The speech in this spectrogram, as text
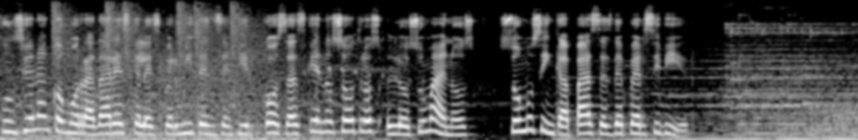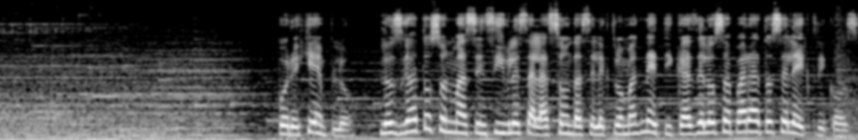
funcionan como radares que les permiten sentir cosas que nosotros, los humanos, somos incapaces de percibir. Por ejemplo, los gatos son más sensibles a las ondas electromagnéticas de los aparatos eléctricos.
